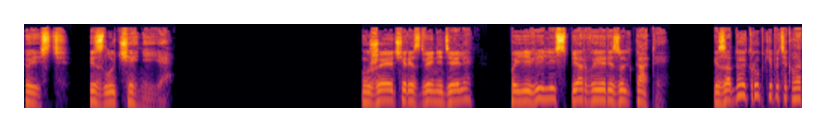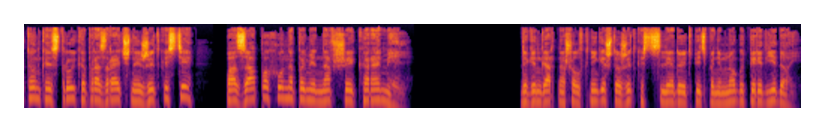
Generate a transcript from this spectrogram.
то есть излучение. Уже через две недели появились первые результаты. Из одной трубки потекла тонкая струйка прозрачной жидкости, по запаху напоминавшей карамель. Дегенгард нашел в книге, что жидкость следует пить понемногу перед едой.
